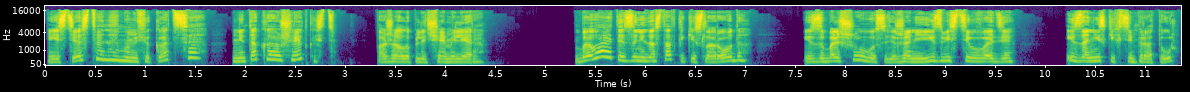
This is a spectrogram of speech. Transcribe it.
Естественная мумификация не такая уж редкость, пожала плечами Лера. Бывает из-за недостатка кислорода, из-за большого содержания извести в воде, из-за низких температур.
